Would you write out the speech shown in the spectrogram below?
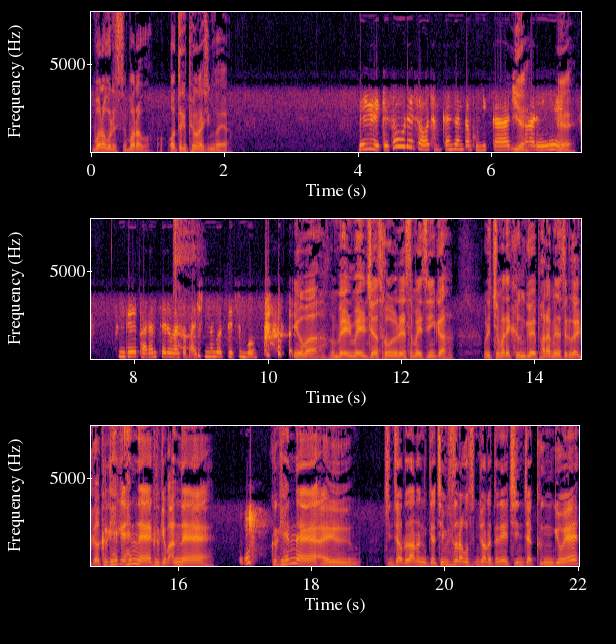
뭐라고 그랬어요? 뭐라고? 어떻게 표현하신 거예요? 매일 이렇게 서울에서 잠깐 잠깐 보니까 예, 주말에 예. 근교에 바람 쐬러 가서 맛있는 것도 좀 먹고 이거 봐, 매일매일 저 서울에서만 있으니까, 우리 주말에 근교에 바람이나 쐬러 갈까? 그렇게 했긴 했네. 그렇게 맞네. 네. 그렇게 했네. 아유, 진짜로 나는 재밌으라고 쓴 줄 알았더니 진짜 근교에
